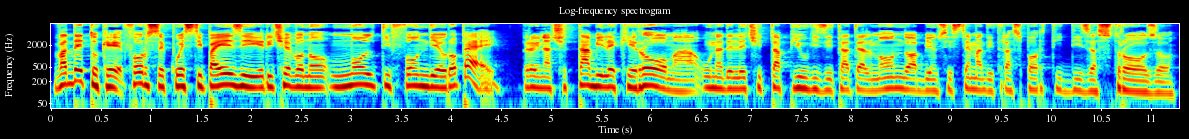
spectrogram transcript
Va detto che forse questi paesi ricevono molti fondi europei, però è inaccettabile che Roma, una delle città più visitate al mondo, abbia un sistema di trasporti disastroso,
